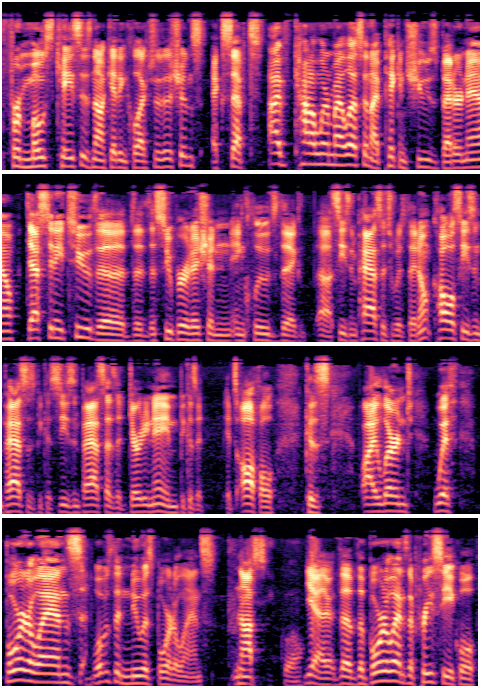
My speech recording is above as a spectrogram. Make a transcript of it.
for most cases not getting collector's collector's editions. Except I've kind of learned my lesson. I pick and choose better now. Destiny 2, the the, the super edition includes the uh, season passes, which they don't call season passes because season pass has a dirty name because it, it's awful. Because I learned with Borderlands, what was the newest Borderlands? Not Sequel. yeah, the the Borderlands the pre-sequel.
